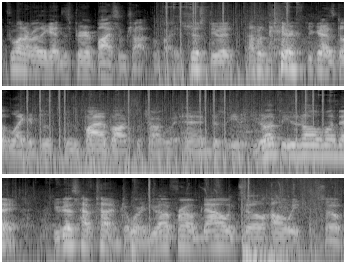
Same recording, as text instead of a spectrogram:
if you want to really get in the spirit, buy some chocolate bars. Just do it. I don't care if you guys don't like it. Just, just buy a box of chocolate and just eat it. You don't have to eat it all in one day. You guys have time. Don't worry. You have from now until Halloween. So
